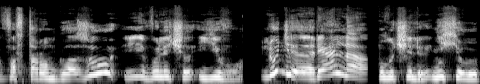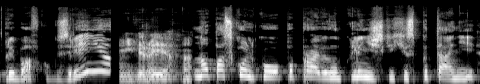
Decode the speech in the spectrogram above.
во втором глазу и вылечил и его. Люди реально получили нехилую прибавку к зрению. Невероятно. Но поскольку по правилам клинических испытаний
